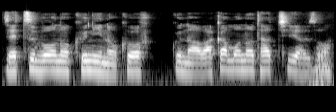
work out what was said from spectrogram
Setsubo no Kuni no Kokuna Wakamonotachi, also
